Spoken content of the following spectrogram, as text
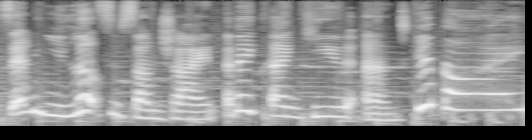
Sending you lots of sunshine, a big thank you, and goodbye!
